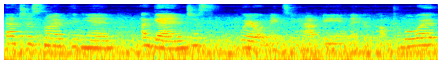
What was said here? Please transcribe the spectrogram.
That's just my opinion. Again, just wear what makes you happy and that you're comfortable with.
